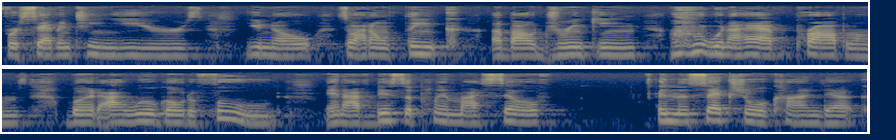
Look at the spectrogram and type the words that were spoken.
for 17 years, you know, so I don't think about drinking when I have problems, but I will go to food and I've disciplined myself in the sexual conduct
